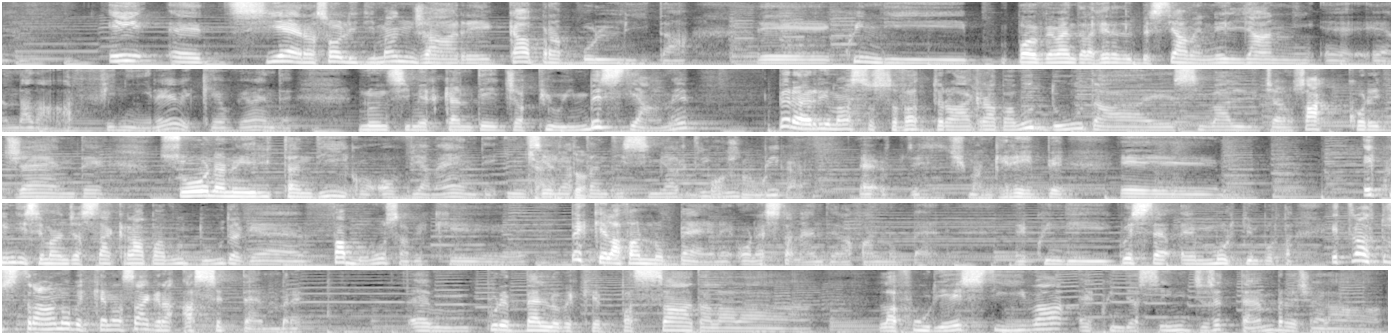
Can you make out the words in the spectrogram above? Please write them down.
e eh, si era soliti mangiare capra bollita. E quindi poi ovviamente la fiera del bestiame negli anni è, è andata a finire perché ovviamente non si mercanteggia più in bestiame però è rimasto sto fatto della crapa venduta e si va lì, c'è un sacco di gente suonano i rit antico ovviamente insieme Certo. a tantissimi altri gruppi. eh, ci mancherebbe. E, e quindi si mangia sta crapa venduta che è famosa perché, perché la fanno bene onestamente la fanno bene e quindi questo è molto importante e tra l'altro strano perché è una sagra a settembre è pure bello perché è passata la, la- la furia estiva e quindi a inizio settembre c'è la,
